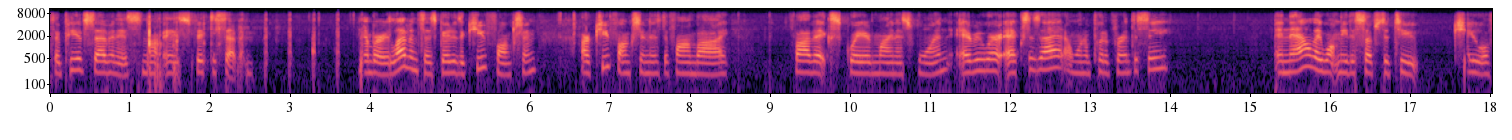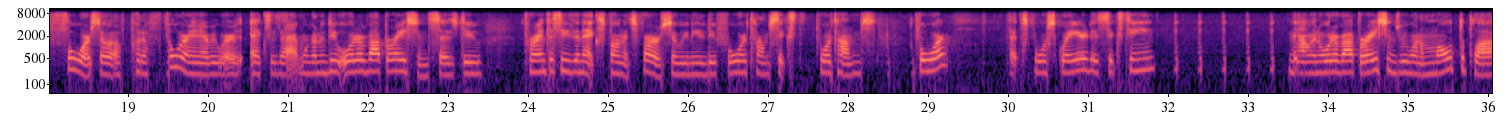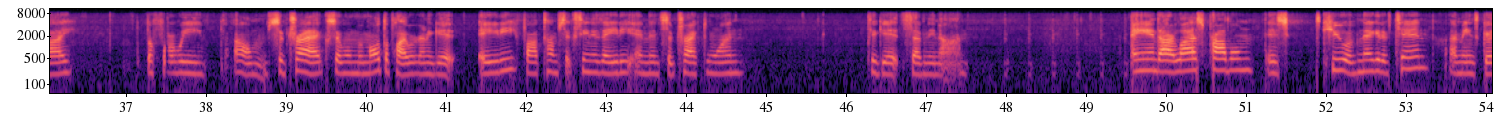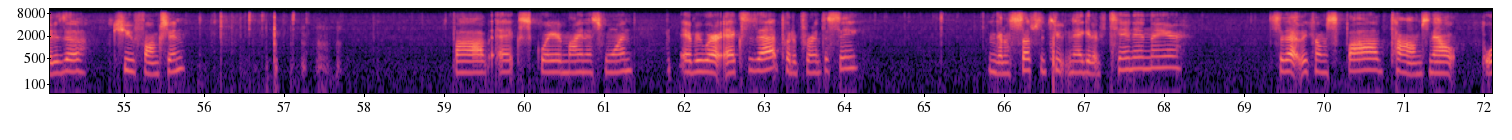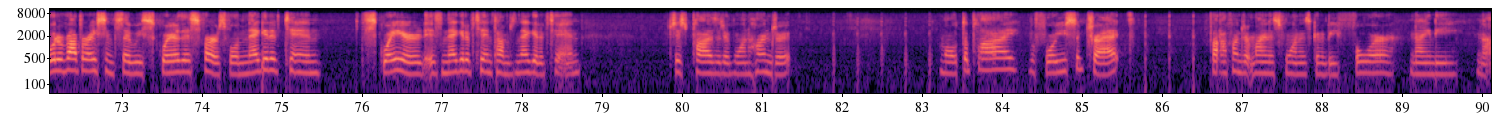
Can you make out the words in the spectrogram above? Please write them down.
So P of 7 is not is 57. Number 11 says go to the Q function. Our Q function is defined by 5x squared minus 1. Everywhere x is at, I want to put a parenthesis. And now they want me to substitute q of 4, so I'll put a 4 in everywhere x is at. And we're going to do order of operations. says do parentheses and exponents first. So we need to do 4 times 6, 4 times 4. That's 4 squared is 16. Now in order of operations, we want to multiply before we um, subtract. So when we multiply, we're going to get 80. 5 times 16 is 80. And then subtract 1 to get 79. And our last problem is q of negative 10. That means go to the q function. 5x squared minus 1. Everywhere x is at, put a parenthesis. I'm going to substitute negative 10 in there. So that becomes 5 times. Now, order of operations say we square this first. Well, negative 10 squared is negative 10 times negative 10, which is positive 100. Multiply before you subtract. 500 minus 1 is going to be 499.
